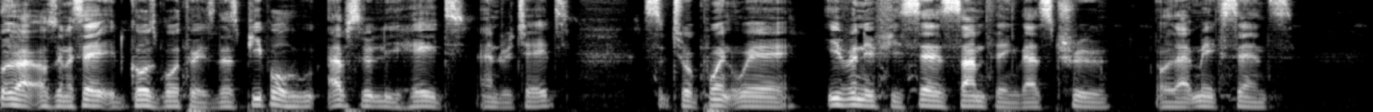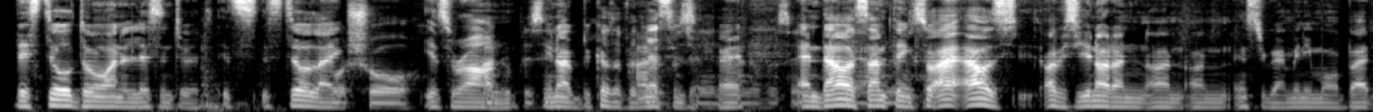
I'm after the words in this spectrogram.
oh, I was gonna say it goes both ways. There's people who absolutely hate Andrew Tate, so to a point where even if he says something that's true or that makes sense, they still don't want to listen to it. It's it's still like for sure. it's wrong, 100%. you know, because of the 100%, messenger, right? 100%. And that was Yeah, something. So I, I was obviously you're not on on on Instagram anymore, but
